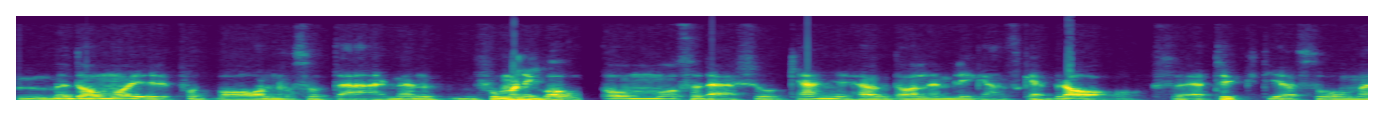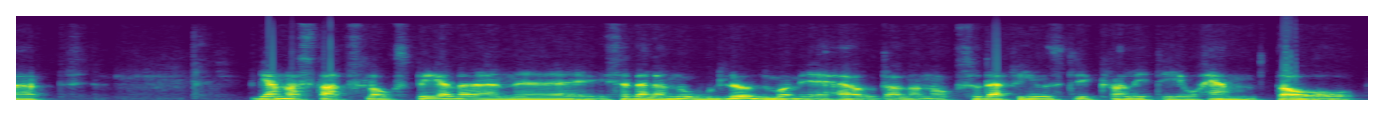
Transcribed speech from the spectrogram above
men de har ju fått barn och sånt där. Men får man mm. igång dem och sådär så kan ju Högdalen bli ganska bra också. Jag tyckte jag såg med att gamla stadslagsspelaren eh, Isabella Nordlund var med i Högdalen också. Där finns det ju kvalitet att hämta och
